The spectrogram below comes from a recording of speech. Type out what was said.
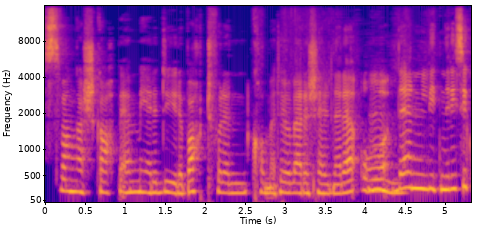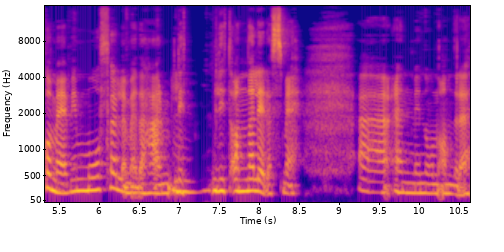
svangerskapet er mer dyrebart, for den kommer til å være sjeldnere. Og det er en liten risiko med. Vi må følge med det her litt, litt annerledes med enn med noen andre.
